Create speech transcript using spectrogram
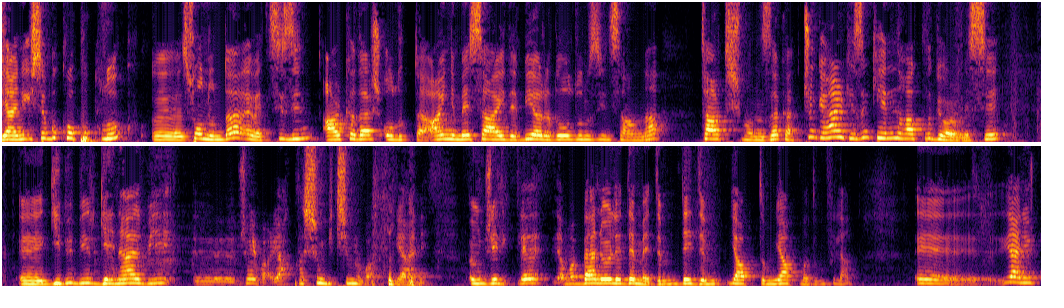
Yani işte bu kopukluk e, sonunda evet sizin arkadaş olup da aynı mesaide bir arada olduğunuz insanla tartışmanıza kat. Çünkü herkesin kendini haklı görmesi e, gibi bir genel bir e, şey var. Yaklaşım biçimi var yani. Öncelikle ama ben öyle demedim, dedim, yaptım, yapmadım filan. E, yani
